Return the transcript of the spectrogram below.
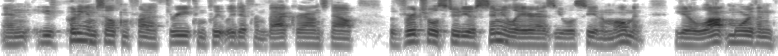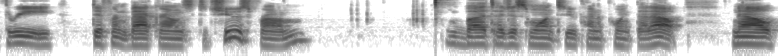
and he's putting himself in front of three completely different backgrounds. Now, with Virtual Studio Simulator, as you will see in a moment, you get a lot more than three different backgrounds to choose from, but I just want to kind of point that out. Now,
